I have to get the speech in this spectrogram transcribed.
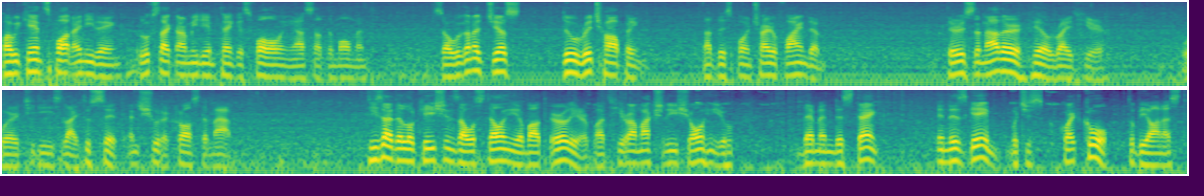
But we can't spot anything. It looks like our medium tank is following us at the moment. So we're gonna just do ridge hopping at this point try to find them. There is another hill right here where TDs like to sit and shoot across the map these are the locations I was telling you about earlier, but here I'm actually showing you them in this tank, in this game, which is quite cool, to be honest.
